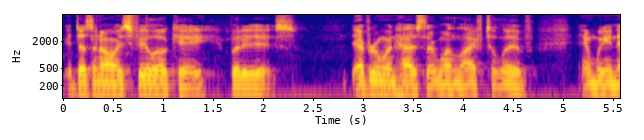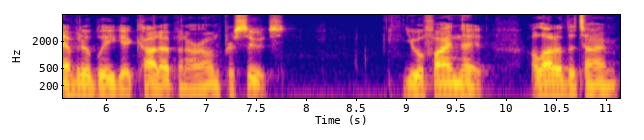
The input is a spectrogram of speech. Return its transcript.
It doesn't always feel okay, but it is. Everyone has their one life to live, and we inevitably get caught up in our own pursuits. You will find that a lot of the time,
